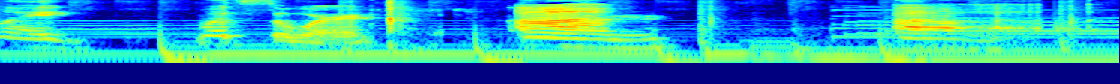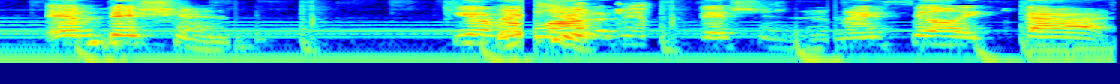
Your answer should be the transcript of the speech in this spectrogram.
like what's the word? Um uh ambition. You have Thank a lot you. of ambition and I feel like that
